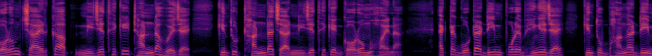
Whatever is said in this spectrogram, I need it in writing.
গরম চায়ের কাপ নিজে থেকেই ঠান্ডা হয়ে যায় কিন্তু ঠান্ডা চা নিজে থেকে গরম হয় না। একটা গোটা ডিম পড়ে ভেঙে যায় কিন্তু ভাঙা ডিম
